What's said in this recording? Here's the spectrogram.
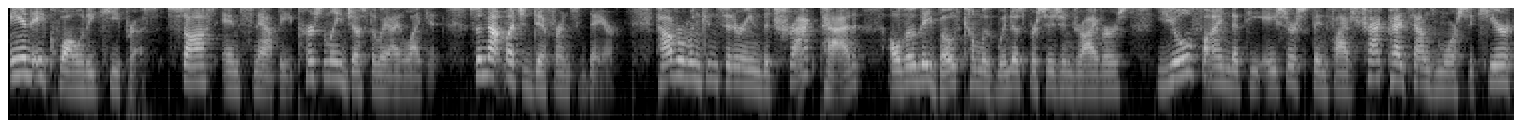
and a quality key press, soft and snappy, personally just the way I like it. So not much difference there. However, when considering the trackpad, although they both come with Windows Precision drivers, you'll find that the Acer Spin 5's trackpad sounds more secure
